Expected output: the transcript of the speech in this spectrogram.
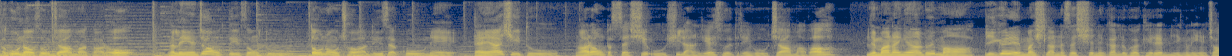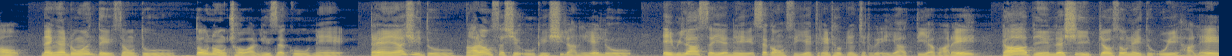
။အခုနောက်ဆုံးကြားမှာကတော့ ငလျင်ကြောင့်တေဆုံးသူ3649ဦးနဲ့ဒဏ်ရာရှိသူ9018ဦးရှိလာနေတဲ့ဆိုတဲ့သတင်းကိုကြားမှာပါမြန်မာနိုင်ငံအတွင်းမှာပြီးခဲ့တဲ့မတ်လ28နှစ်ကလွတ်ခတ်ခဲ့တဲ့မြေငလျင်ကြောင့်နိုင်ငံတော်ဝန်တေဆုံးသူ3649ဦးနဲ့ဒဏ်ရာရှိသူ9018ဦးထိရှိလာနေတယ်လို့အေဗီလာ10ရက်နေ့စက်ကောင်စီရဲ့သတင်းထုတ်ပြန်ချက်တွေအရသိရပါတယ်။ဒါအပြင်လက်ရှိပျောက်ဆုံးနေသူဦးရေဟာလည်း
